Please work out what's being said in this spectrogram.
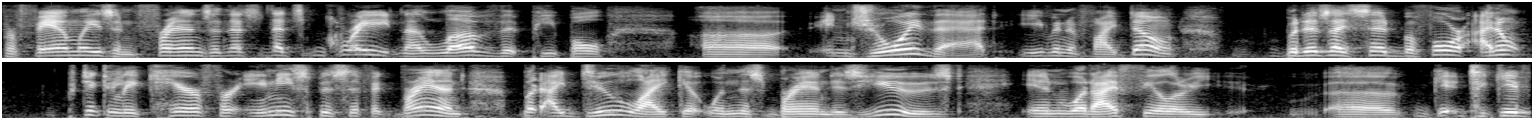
for families and friends, and that's that's great. And I love that people uh, enjoy that, even if I don't. But as I said before, I don't particularly care for any specific brand, but I do like it when this brand is used in what I feel are uh, get, to give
